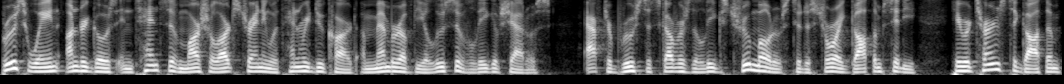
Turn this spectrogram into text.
Bruce Wayne undergoes intensive martial arts training with Henry Ducard, a member of the elusive League of Shadows. After Bruce discovers the League's true motives to destroy Gotham City, he returns to Gotham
